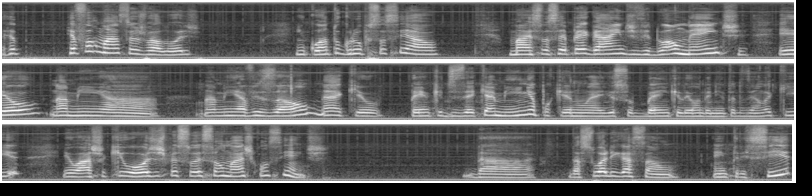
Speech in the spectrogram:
re, reformar seus valores enquanto grupo social. Mas se você pegar individualmente, eu, na minha, na minha visão, né, que eu tenho que dizer que é minha, porque não é isso bem que Leon Denis está dizendo aqui, eu acho que hoje as pessoas são mais conscientes da, da sua ligação entre si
